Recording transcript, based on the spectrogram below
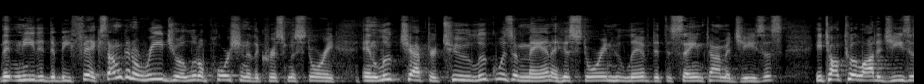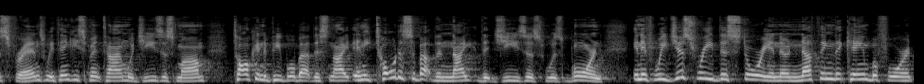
that needed to be fixed. I'm going to read you a little portion of the Christmas story in Luke chapter 2. Luke was a man, a historian who lived at the same time of Jesus. He talked to a lot of Jesus' friends. We think he spent time with Jesus' mom, talking to people about this night, and he told us about the night that Jesus was born. And if we just read this story and know nothing that came before it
